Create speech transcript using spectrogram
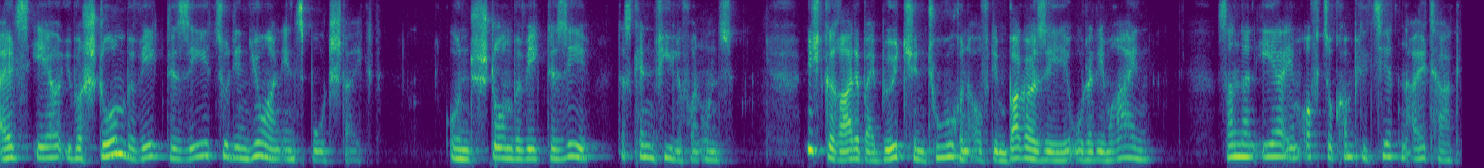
als er über sturmbewegte See zu den Jüngern ins Boot steigt. Und sturmbewegte See, das kennen viele von uns. Nicht gerade bei Bötchentouren auf dem Baggersee oder dem Rhein, sondern eher im oft so komplizierten Alltag,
